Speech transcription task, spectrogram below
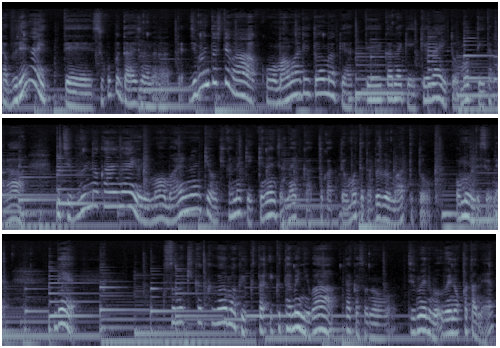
だブレないってすごく大事なんだなって自分としてはこう周りとうまくやっていかなきゃいけないと思っていたから自分の考えよりも周りの意見を聞かなきゃいけないんじゃないかとかって思ってた部分もあったと思うんですよね。でその企画がうまくいくたいくためにはなんかその自分よりも上の方ね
